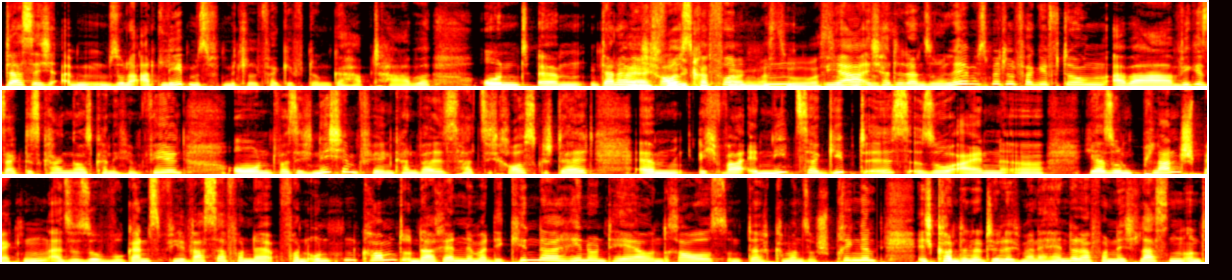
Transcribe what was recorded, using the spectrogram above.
dass ich ähm, so eine Art Lebensmittelvergiftung gehabt habe. Und ähm, dann Ah habe ja, ich ich rausgefunden, fragen, was du- was du ja, hattest. ich hatte dann so eine Lebensmittelvergiftung, aber wie gesagt, das Krankenhaus kann ich empfehlen. Und was ich nicht empfehlen kann, weil es hat sich rausgestellt, ähm, ich war in Nizza gibt es so ein, äh, ja, so ein Planschbecken, also so, wo ganz viel Wasser von der von unten kommt und da rennen immer die Kinder hin und her und raus und da kann man so springen. Ich konnte natürlich meine Hände davon nicht lassen und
